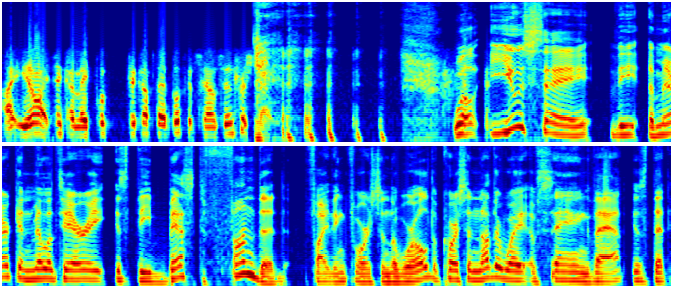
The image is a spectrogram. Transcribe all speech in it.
I, you know, I think I may put, pick up that book. It sounds interesting. well, you say the American military is the best funded fighting force in the world. Of course, another way of saying that is that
